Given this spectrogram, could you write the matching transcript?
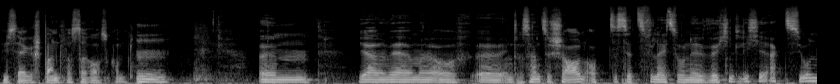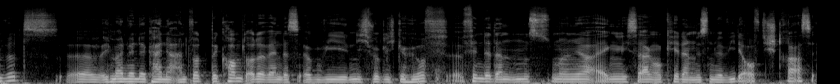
Bin ich sehr gespannt, was da rauskommt. Mhm. Ähm, ja, dann wäre mal auch äh, interessant zu schauen, ob das jetzt vielleicht so eine wöchentliche Aktion wird. Äh, ich meine, wenn der keine Antwort bekommt oder wenn das irgendwie nicht wirklich Gehör findet, dann muss man ja eigentlich sagen, okay, dann müssen wir wieder auf die Straße.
